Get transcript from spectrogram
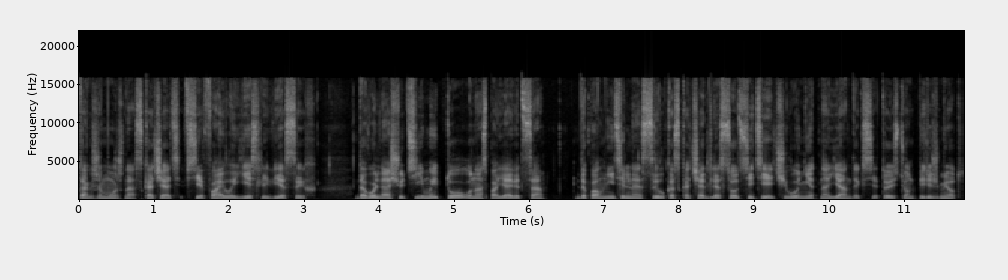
Также можно скачать все файлы, если вес их довольно ощутимый, то у нас появится дополнительная ссылка скачать для соцсетей, чего нет на Яндексе. То есть он пережмет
